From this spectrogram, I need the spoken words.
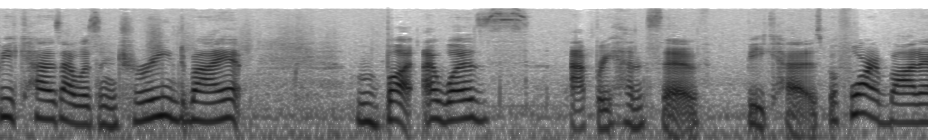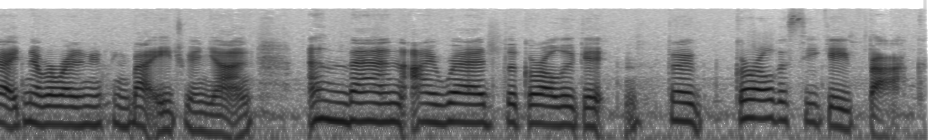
because I was intrigued by it, but I was apprehensive because before I bought it, I'd never read anything about Adrienne Young, and then I read the girl that get the girl the sea gave back,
